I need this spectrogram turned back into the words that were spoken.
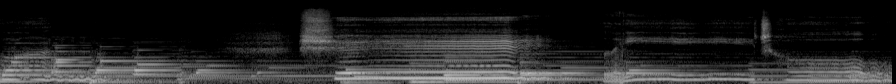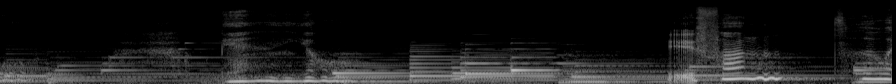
乱，是离愁，便有一番滋味。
